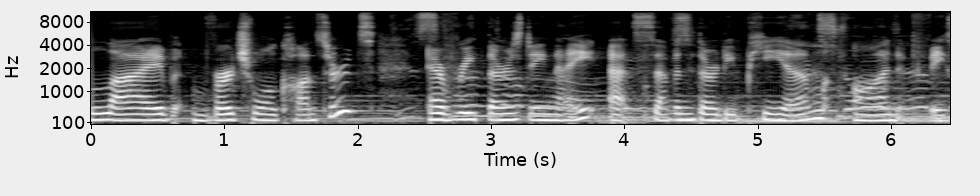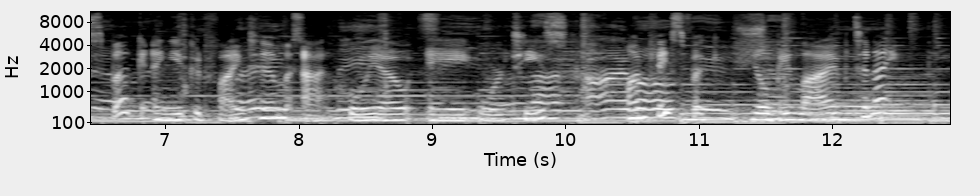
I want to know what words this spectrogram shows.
live virtual concerts every Thursday night at 7:30 p.m. on Facebook and you could find him at Julio A Ortiz on Facebook. He'll be live tonight.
